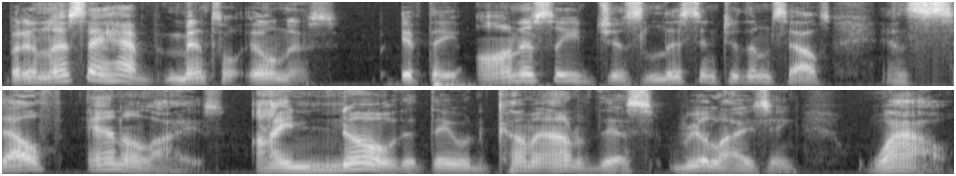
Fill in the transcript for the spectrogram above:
But unless they have mental illness, if they honestly just listen to themselves and self analyze, I know that they would come out of this realizing, wow,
